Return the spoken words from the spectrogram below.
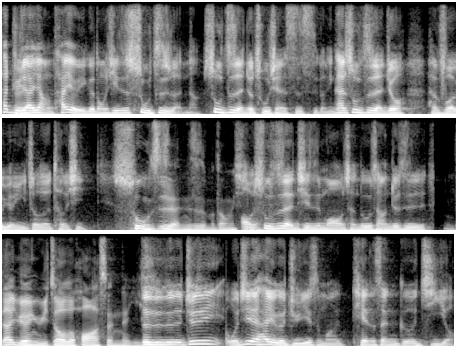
它举例来讲，它有一个东西是数字人呐、啊，数字人就出现了四十个。你看数字人就很符合元宇宙的特性。数字人是什么东西？哦，数字人其实某种程度上就是你在元宇宙的化身的意思。对对对，就是我记得还有个举例，什么天生歌姬哦，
